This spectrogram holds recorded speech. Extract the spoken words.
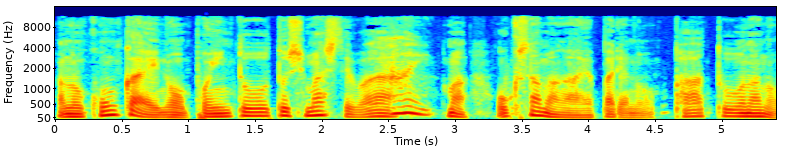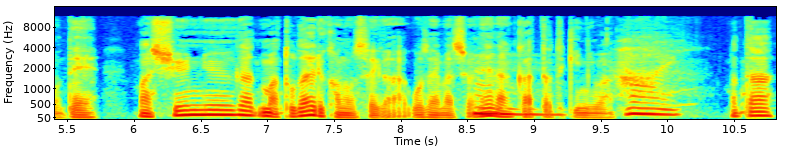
あの、今回のポイントとしましては、はい、まあ、奥様がやっぱりあの、パートなので、まあ、収入が、まあ、途絶える可能性がございますよね。何、うん、かあった時には。はい。また、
